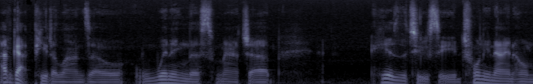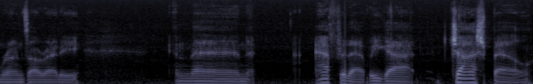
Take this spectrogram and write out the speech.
I've got Pete Alonso winning this matchup. He is the two seed, 29 home runs already. And then after that, we got Josh Bell,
